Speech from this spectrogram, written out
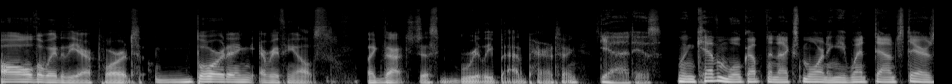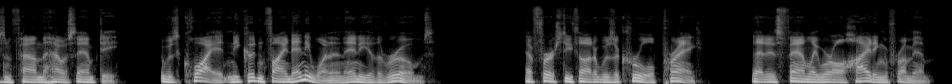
all the way to the airport boarding everything else like that's just really bad parenting Yeah, it is. When Kevin woke up the next morning, he went downstairs and found the house empty. It was quiet and he couldn't find anyone in any of the rooms. At first, he thought it was a cruel prank, that his family were all hiding from him.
